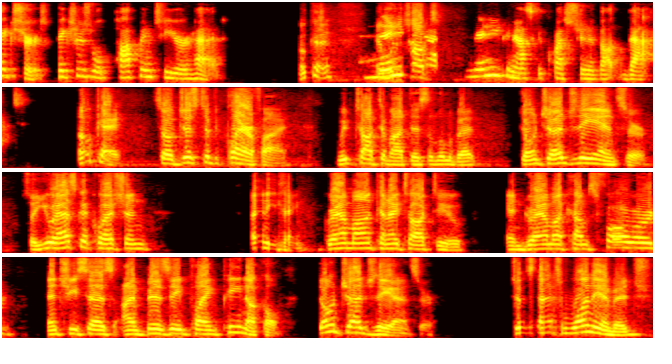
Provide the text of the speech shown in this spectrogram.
pictures pictures will pop into your head Okay. and And then, you, talked. then you can ask a question about that Okay. So just to clarify, we've talked about this a little bit. Don't judge the answer. So you ask a question, anything. Grandma, can I talk to you? And grandma comes forward and she says, I'm busy playing pinochle. Don't judge the answer. Just that's one image,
